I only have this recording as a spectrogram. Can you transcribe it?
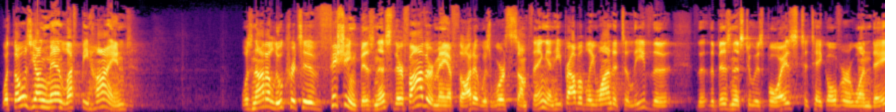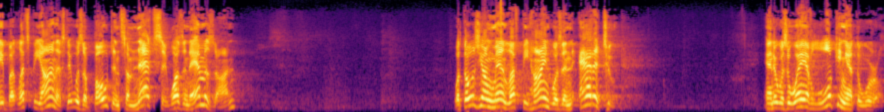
What those young men left behind was not a lucrative fishing business. Their father may have thought it was worth something, and he probably wanted to leave the, the, the, business to his boys to take over one day. But let's be honest, it was a boat and some nets, it wasn't Amazon. What those young men left behind was an attitude, and it was a way of looking at the world.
